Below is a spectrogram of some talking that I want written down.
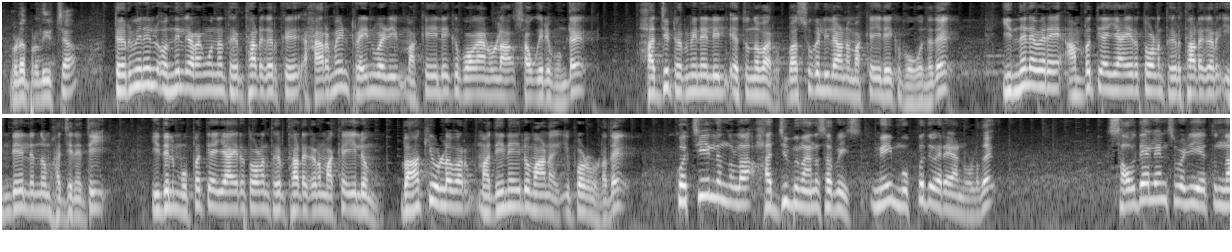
നമ്മുടെ പ്രതീക്ഷ. ടെർമിനൽ ഒന്നിൽ ഇറങ്ങുന്ന തീർത്ഥാടകർക്ക് ഹർമൈൻ ട്രെയിൻ വഴി മക്കയിലേക്ക് പോകാനുള്ള സൗകര്യമുണ്ട്. ഹജ്ജ് ടെർമിനലിൽ എത്തുന്നവർ ബസ്സുകളിലാണ് മക്കയിലേക്ക് പോകുന്നത്. ഇന്നലെ വരെ അമ്പത്തി അയ്യായിരത്തോളം തീർത്ഥാടകർ ഇന്ത്യയിൽ നിന്നും ഹജ്ജിനെത്തി. ഇതിൽ മുപ്പത്തി അയ്യായിരത്തോളം തീർത്ഥാടകർ മക്കയിലും ബാക്കിയുള്ളവർ മദീനയിലുമാണ് ഇപ്പോഴുള്ളത്. കൊച്ചിയിൽ നിന്നുള്ള ഹജ്ജ് വിമാന സർവീസ് മെയ് മുപ്പത് വരെയാണുള്ളത്. സൗത്ത് എയർലൈൻസ് വഴി എത്തുന്ന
